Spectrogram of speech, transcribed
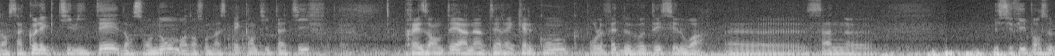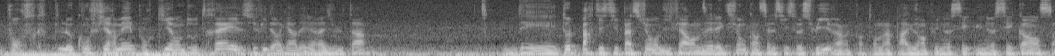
dans sa collectivité, dans son nombre, dans son aspect quantitatif, présentait un intérêt quelconque pour le fait de voter ses lois. Euh, ça ne... Il suffit pour, pour le confirmer, pour qui en douterait, il suffit de regarder les résultats des taux de participation aux différentes élections quand celles-ci se suivent. Hein. quand on a par exemple une, une séquence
